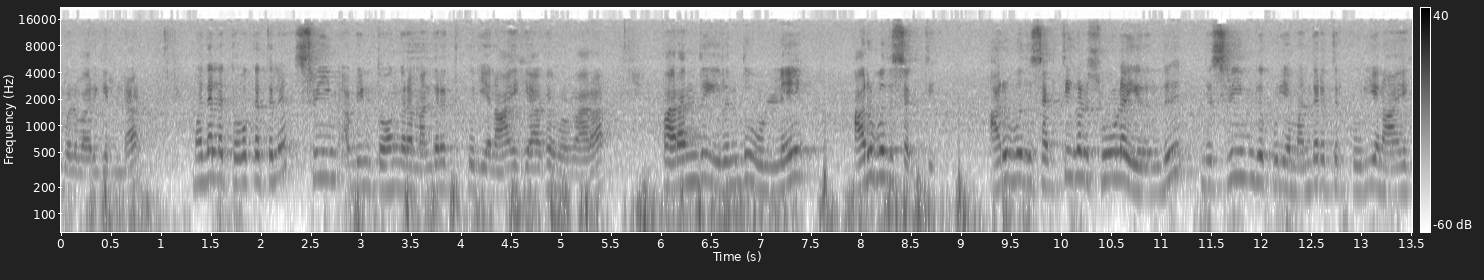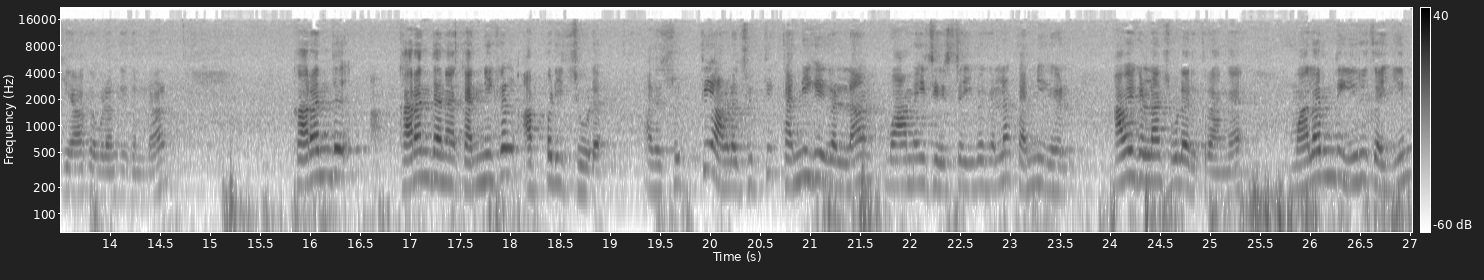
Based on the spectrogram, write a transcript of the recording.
இவள் வருகின்றாள். முதல்ல துவக்கத்தில் ஸ்ரீம் அப்படின்னு துவங்குற மந்திரத்துக்குரிய நாயகியாக இவள் வாரா. பறந்து இருந்து உள்ளே அறுபது சக்தி. அறுபது சக்திகள் சூழ இருந்து இந்த ஸ்ரீங்கக்கூடிய மந்திரத்திற்குரிய நாயகியாக விளங்குகின்றாள். கறந்து கறந்தன கன்னிகள் அப்படி சூட. அதை சுற்றி அவளை சுற்றி கன்னிகைகள்லாம் வாமை சேஷ்டை இவைகள்லாம் கன்னிகைகள் அவைகள்லாம் சூழ இருக்கிறாங்க. மலர்ந்து இரு கையின்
